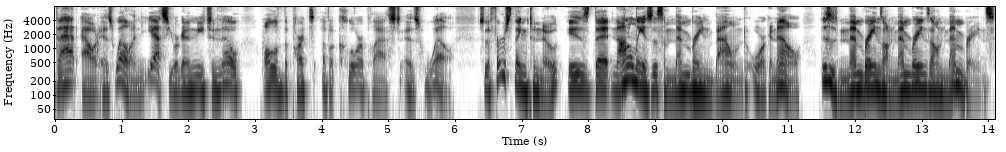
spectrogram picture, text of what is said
that out as well. And yes, you are going to need to know all of the parts of a chloroplast as well. So the first thing to note is that not only is this a membrane bound organelle, this is membranes on membranes on membranes.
